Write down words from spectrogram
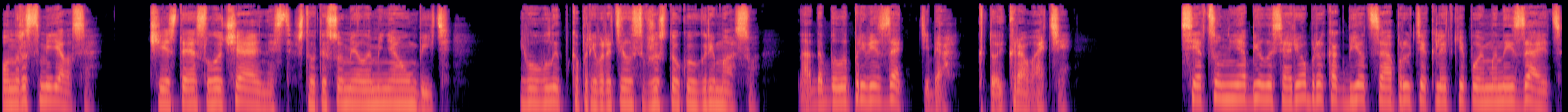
он рассмеялся. «Чистая случайность, что ты сумела меня убить». Его улыбка превратилась в жестокую гримасу. «Надо было привязать тебя к той кровати». Сердце у меня билось о ребра, как бьется о прутья клетки пойманный заяц,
